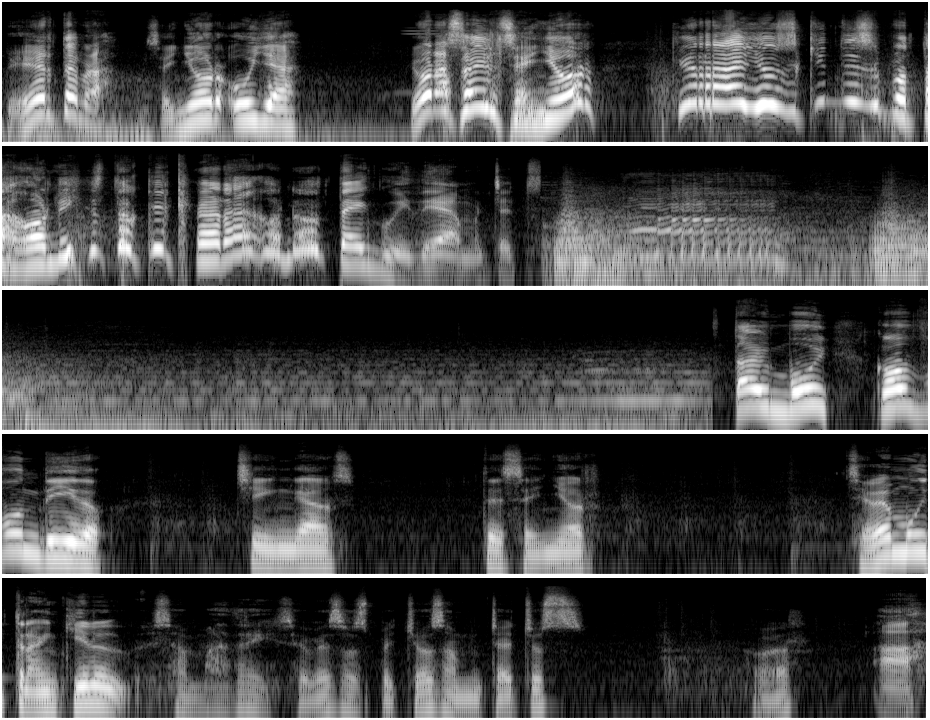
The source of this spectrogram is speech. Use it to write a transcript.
Vértebra. Señor, huya. ¿Y ahora soy el señor? ¿Qué rayos? ¿Quién es el protagonista? ¿Qué carajo? No tengo idea, muchachos. Estoy muy confundido. Chingados. Este señor. Se ve muy tranquilo. Esa madre se ve sospechosa, muchachos. A ver. Ah,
